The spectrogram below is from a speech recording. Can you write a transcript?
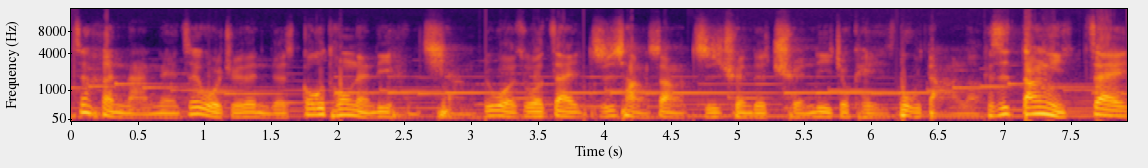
这很难呢，这我觉得你的沟通能力很强。如果说在职场上职权的权利就可以不达了，可是当你在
